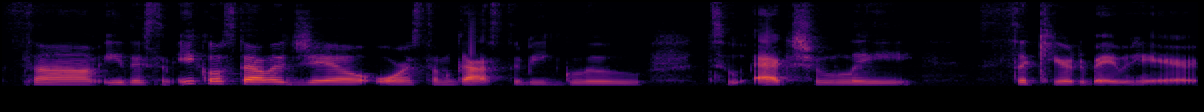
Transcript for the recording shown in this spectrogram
some either some Eco Styler gel or some Got2b glue to actually secure the baby hair.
